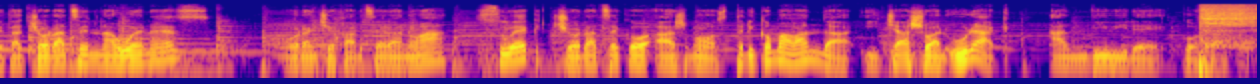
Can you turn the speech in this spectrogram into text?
Eta txoratzen nauenez, orantxe jartzera noa, zuek txoratzeko asmoz. Trikoma banda itxasoan urak handi dire gozatu.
